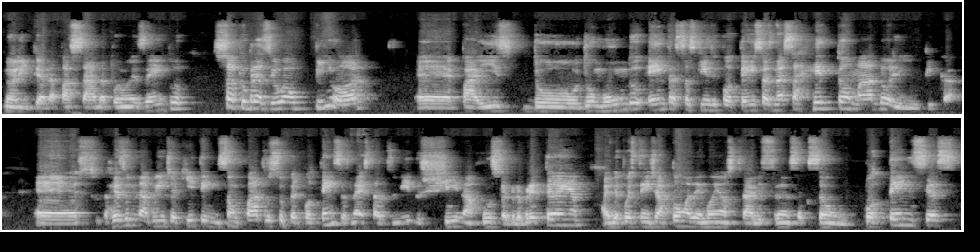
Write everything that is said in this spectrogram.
na Olimpíada passada, por um exemplo. Só que o Brasil é o pior é, país do, do mundo entre essas 15 potências nessa retomada olímpica. É, resumidamente aqui tem, são quatro superpotências, né? Estados Unidos, China, Rússia, Grã-Bretanha. Aí depois tem Japão, Alemanha, Austrália e França, que são potências.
